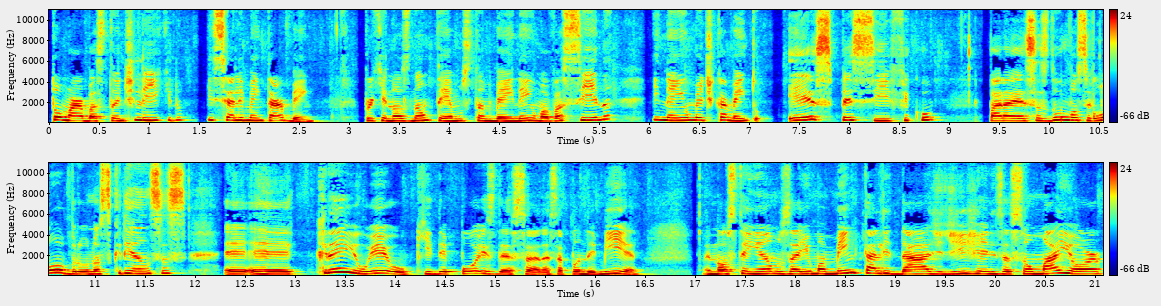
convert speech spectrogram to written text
tomar bastante líquido e se alimentar bem, porque nós não temos também nenhuma vacina e nenhum medicamento específico para essas do você falou, Bruno, as crianças, é, é, creio eu que depois dessa, dessa pandemia nós tenhamos aí uma mentalidade de higienização maior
